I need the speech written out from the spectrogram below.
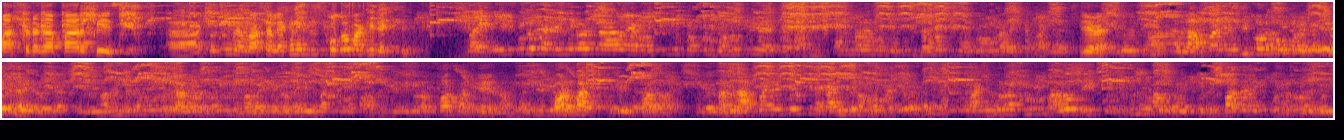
পাঁচশো টাকা পার পিস আর শুধু ম্যাম আসলে এখানে কিছু ছোট পাখি দেখছি এই ছোট পাখিগুলোর নাম এখন কিন্তু সবচেয়ে জনপ্রিয় একটা পাখি কম দামের মধ্যে খুব জনপ্রিয় পপুলার একটা পাখি জি ভাই লাভবানের বিকল্প করে আমি যেটা বলছি, আকর্ষণীয়ভাবে এগুলো এই পাখিগুলো পাচ্ছে। এগুলো ফর পাখি। ফর পাখ? জি, ফর পাখ। আর লাভবানের ক্ষেত্রে কাইজের অঙ্গ থাকে। পাখিগুলো খুবই ভালো breed করে, খুবই ভালো breed করে। বাজারে খুবই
